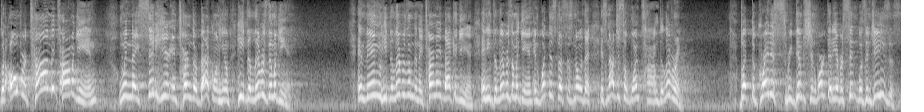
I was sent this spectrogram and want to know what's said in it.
but over time and time again, when they sit here and turn their back on him, he delivers them again. And then he delivers them, then they turn their back again, and he delivers them again. And what this lets us know is that it's not just a one time delivering. But the greatest redemption work that he ever sent was in Jesus.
